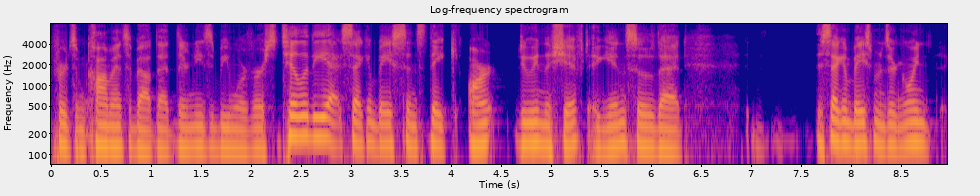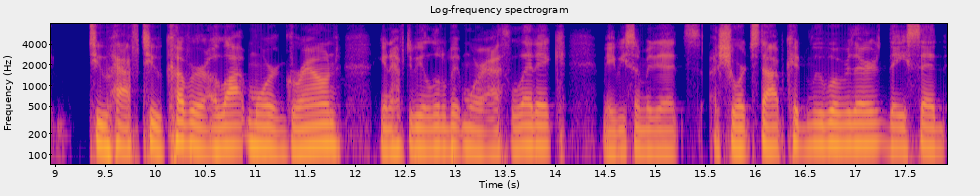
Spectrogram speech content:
I've heard some comments about that. There needs to be more versatility at second base since they aren't doing the shift again, so that the second basemen are going to have to cover a lot more ground. To have to be a little bit more athletic. Maybe somebody that's a shortstop could move over there. They said,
